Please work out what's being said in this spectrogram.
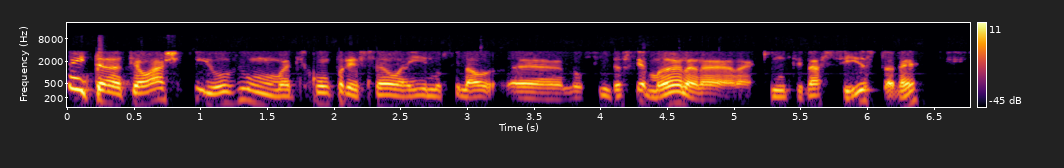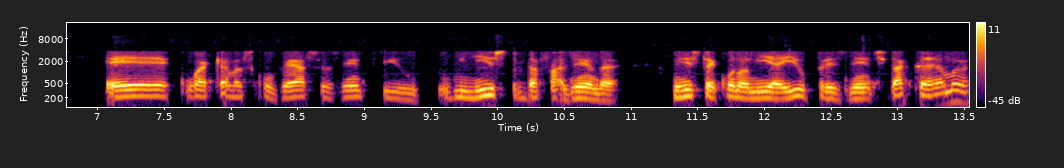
Nem tanto, eu acho que houve uma descompressão aí no final, é, no fim da semana, na, na, quinta e na sexta, né? É, com aquelas conversas entre o, o, ministro da Fazenda, o ministro da Economia e o presidente da Câmara,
